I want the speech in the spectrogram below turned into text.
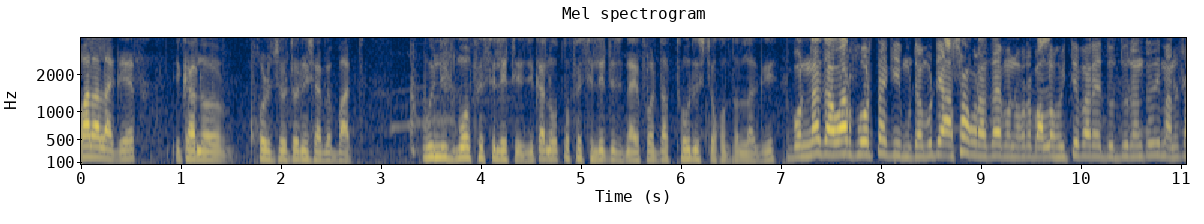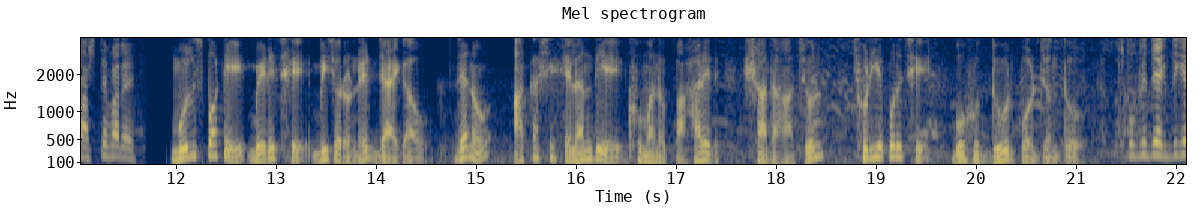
বালা লাগের এখানোর পর্যটন হিসাবে but we need more facilities এখানে অত ফেসিলিটিজ নাই ফর দ্য টুরিস্ট সকল লাগে। বন্যা যাওয়ার পর থাকি মোটামুটি আশা করা যায় মনে করো ভালো হইতে পারে দূর দূরান্ত থেকে মানুষ আসতে পারে। মূল স্পটে বেড়েছে বিচরণের জায়গাও যেন আকাশে হেলান দিয়ে ঘুমানো পাহাড়ের সাদা আঁচল ছড়িয়ে পড়েছে বহু দূর পর্যন্ত। প্রকৃতি একদিকে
